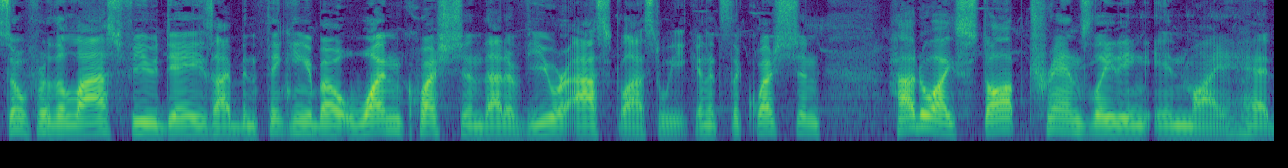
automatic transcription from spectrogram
So, for the last few days, I've been thinking about one question that a viewer asked last week, and it's the question How do I stop translating in my head?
